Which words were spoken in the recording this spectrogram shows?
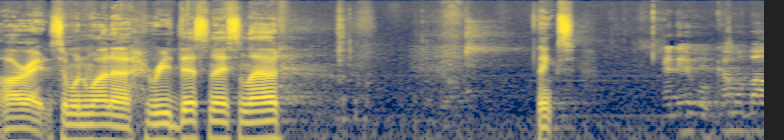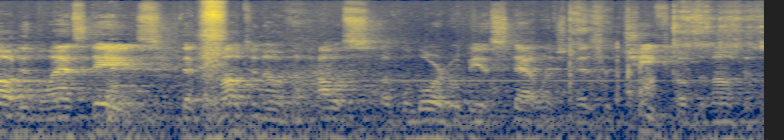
All right, someone want to read this nice and loud? Thanks. And it will come about in the last days that the mountain of the house of the Lord will be established as the chief of the mountains.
